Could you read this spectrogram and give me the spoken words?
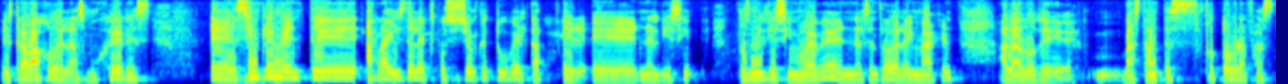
el trabajo de las mujeres. eh, simplemente a raíz de la exposición que tuve eh, en el 10 2019 en el Centro de la Imagen, al lado de bastantes fotógrafas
